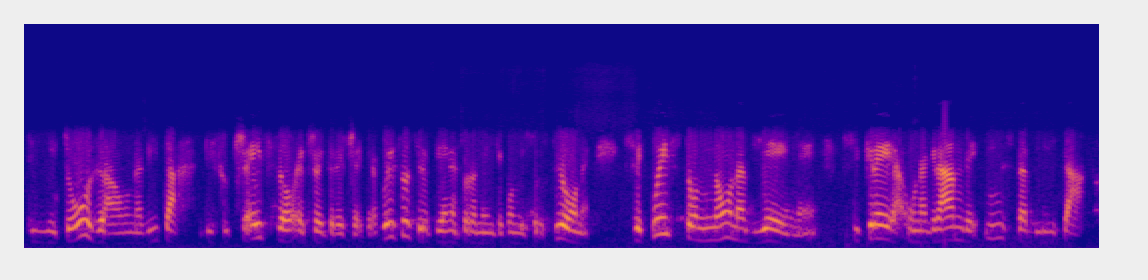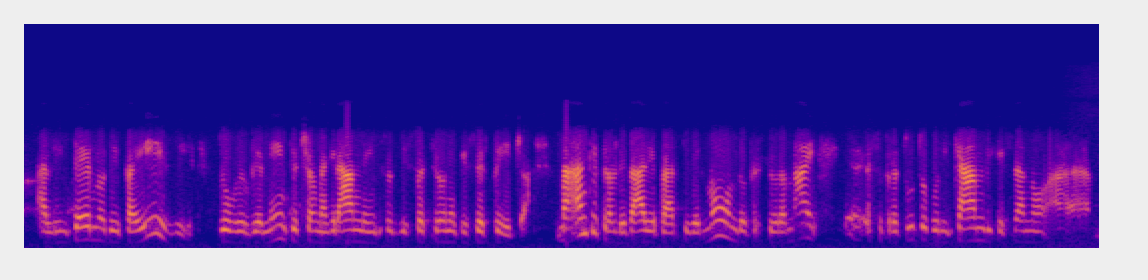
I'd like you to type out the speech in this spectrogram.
dignitosa, una vita di successo, eccetera, eccetera. Questo si ottiene solamente con l'istruzione. Se questo non avviene, si crea una grande instabilità all'interno dei paesi dove ovviamente c'è una grande insoddisfazione che serpeggia, ma anche tra le varie parti del mondo, perché oramai, eh, soprattutto con i cambi che stanno eh,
